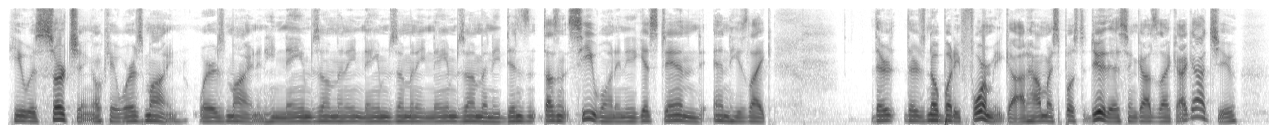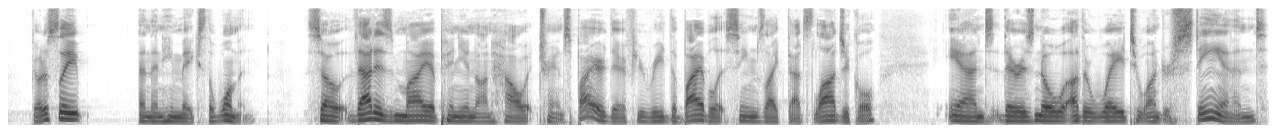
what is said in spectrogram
he was searching. Okay, where's mine? Where's mine? And he names them and he names them and he names them and he doesn't doesn't see one and he gets to end and he's like, there there's nobody for me, God. How am I supposed to do this? And God's like, I got you. Go to sleep. And then he makes the woman. So that is my opinion on how it transpired there. If you read the Bible, it seems like that's logical. And there is no other way to understand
